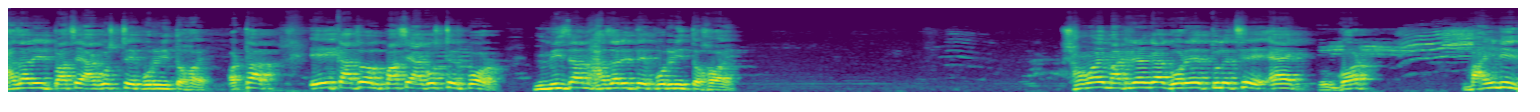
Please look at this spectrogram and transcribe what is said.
হাজারির পাঁচে আগস্টে পরিণত হয়। অর্থাৎ এই কাজল পাঁচে আগস্টের পর মিজান হাজারিতে পরিণত হয়। সময় মাটিরাঙ্গা গড়ে তুলেছে এক গট বাহিনীর।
